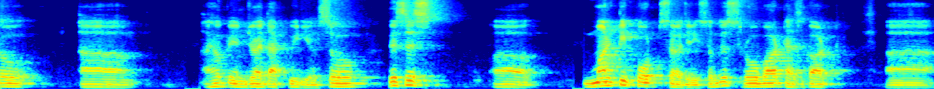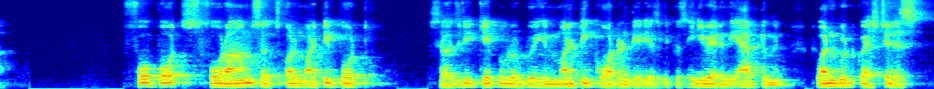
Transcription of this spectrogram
So uh, I hope you enjoyed that video. So this is uh, multi-port surgery. So this robot has got uh, four ports, four arms. So it's called multi-port surgery capable of doing in multi-quadrant areas because anywhere in the abdomen. One good question is,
